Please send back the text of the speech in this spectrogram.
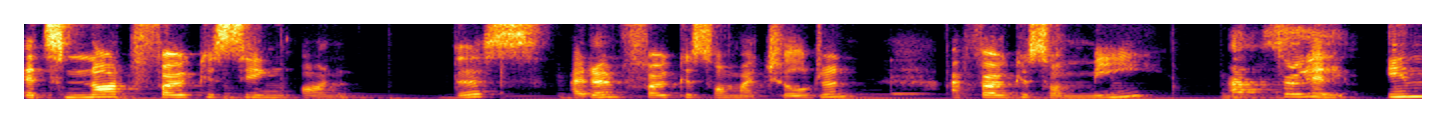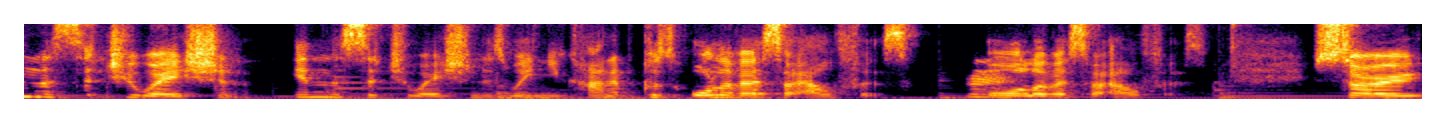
it's not focusing on this. I don't focus on my children. I focus on me absolutely and in the situation in the situation is when you kind of because all of us are alphas Mm. all of us are alphas so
